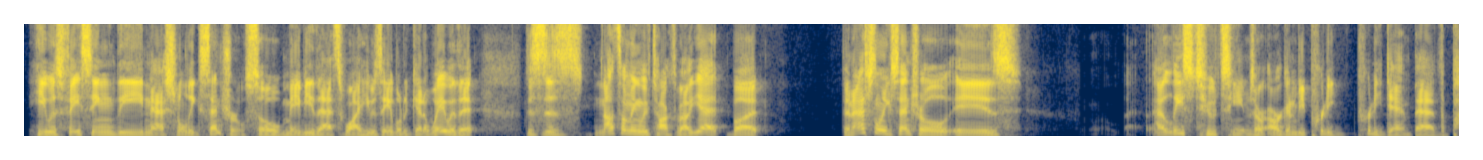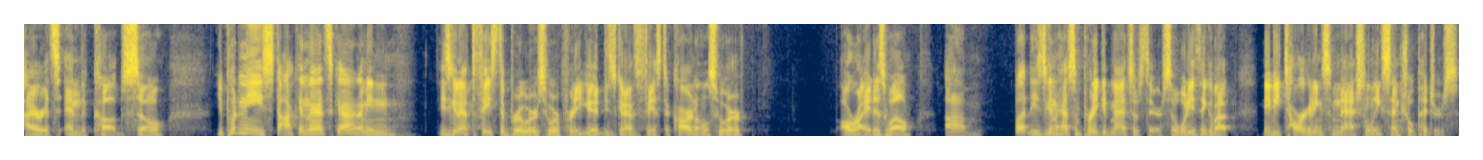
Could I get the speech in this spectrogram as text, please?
he was facing the National League Central. So maybe that's why he was able to get away with it. This is not something we've talked about yet, but the National League Central is at least two teams are, are going to be pretty pretty damn bad, the Pirates and the Cubs. So you put any stock in that, Scott? I mean, he's going to have to face the Brewers, who are pretty good. He's going to have to face the Cardinals, who are all right as well. Um, but he's going to have some pretty good matchups there. So what do you think about maybe targeting some National League Central pitchers?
